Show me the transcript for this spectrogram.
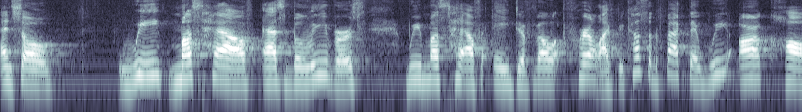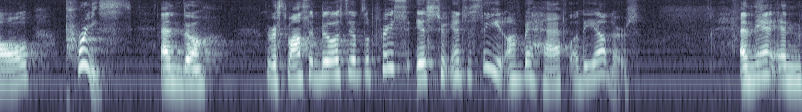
And so we must have, as believers, we must have a developed prayer life because of the fact that we are called priests. And the, the responsibility of the priest is to intercede on behalf of the others. And then in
